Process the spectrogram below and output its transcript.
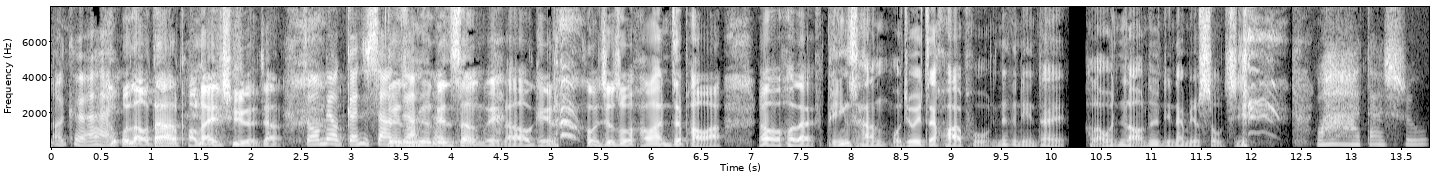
好可爱！我老大跑哪里去了？这样怎么没有跟上？对，怎么没有跟上？对，然后 OK 了，我就说：好啊，你在跑啊。然后我后来平常我就会在花圃那个年代，好了，我很老，那个年代没有手机。”哇，大叔，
